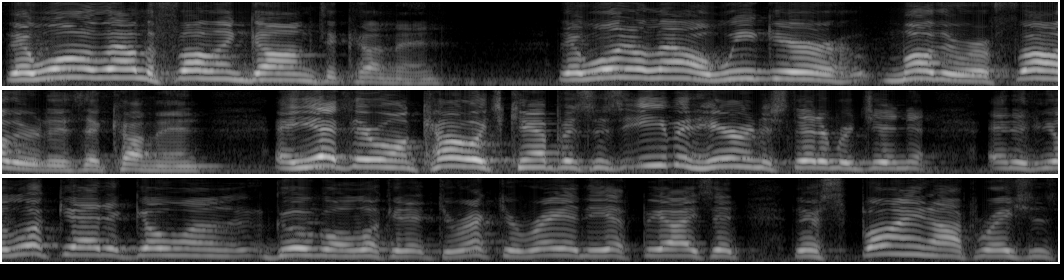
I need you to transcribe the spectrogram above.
They won't allow the Falun Gong to come in. They won't allow a Uyghur mother or father to, to come in. And yet they're on college campuses, even here in the state of Virginia. And if you look at it, go on Google and look at it. Director Wray of the FBI said they're spying operations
